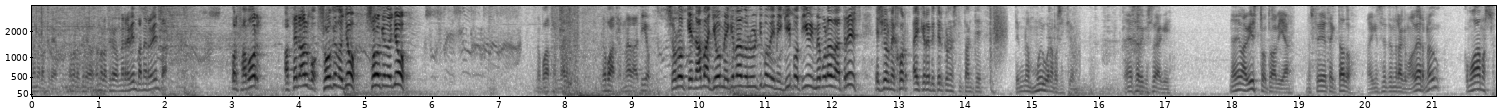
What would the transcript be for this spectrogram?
No me lo creo, no me lo creo, no me lo creo. Me revienta, me revienta. Por favor, hacer algo. Solo quedo yo, solo quedo yo. No puedo hacer nada. No puedo hacer nada, tío Solo quedaba yo, me he quedado el último de mi equipo, tío Y me he volado a tres He sido el mejor, hay que repetir con este tanque Tengo una muy buena posición Nadie sabe que estoy aquí Nadie me ha visto todavía No estoy detectado Alguien se tendrá que mover, ¿no? ¿Cómo vamos?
